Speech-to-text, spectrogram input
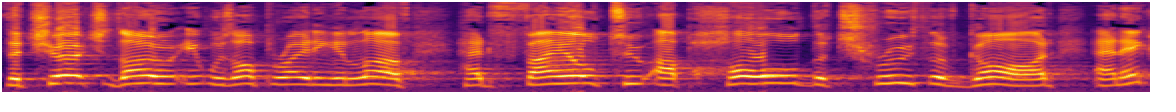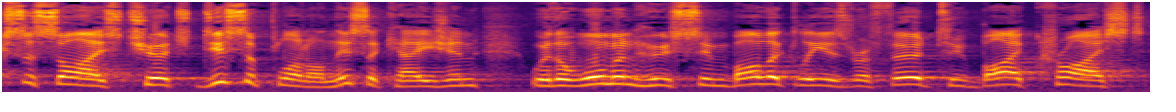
The church, though it was operating in love, had failed to uphold the truth of God and exercise church discipline on this occasion with a woman who symbolically is referred to by Christ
